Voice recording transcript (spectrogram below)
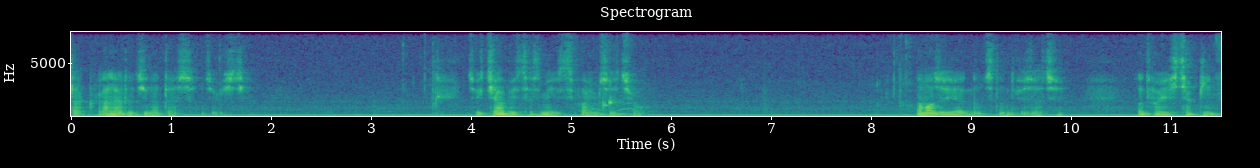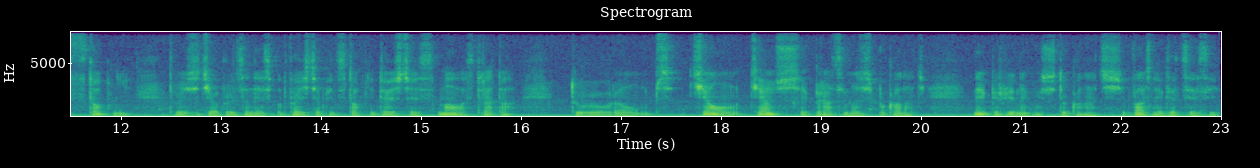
Tak, ale rodzina też, oczywiście. Czy chciałbyś coś zmienić w swoim życiu? No może jedną czy tam dwie rzeczy. O 25 stopni. Twoje życie obrócone jest o 25 stopni. To jeszcze jest mała strata, którą przy cięższej pracy możesz pokonać. Najpierw jednak musisz dokonać ważnej decyzji.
